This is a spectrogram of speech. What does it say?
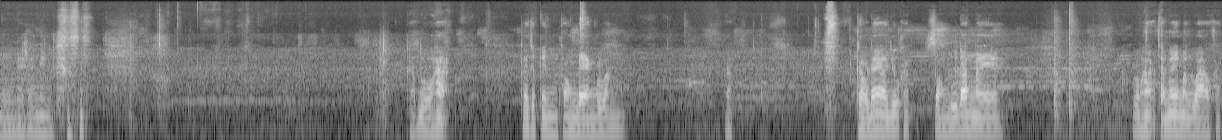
มือไม่ค่อยนิ่งครับโลหะ ก็จะเป็นทองแดงล้วนครับ เก่าได้อายุครับส่องดูด้านใน โลหะจะไม่มันวาวครับ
